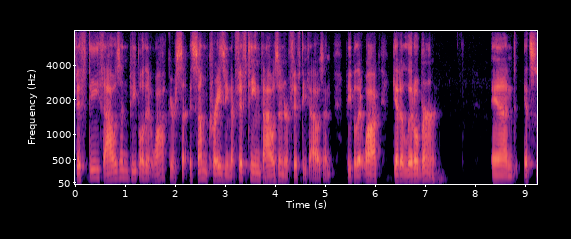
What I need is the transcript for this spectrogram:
50,000 people that walk, or some crazy, 15,000 or 50,000 people that walk get a little burn. And it's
